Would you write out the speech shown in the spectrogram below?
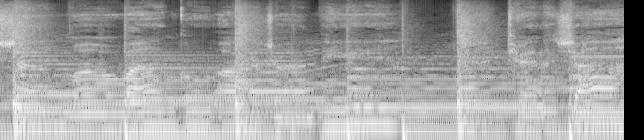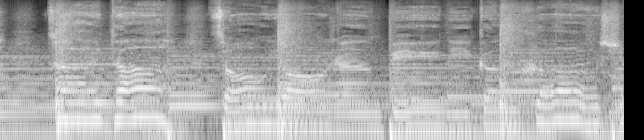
什么顽固而专一天下太大总有人比你更合适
